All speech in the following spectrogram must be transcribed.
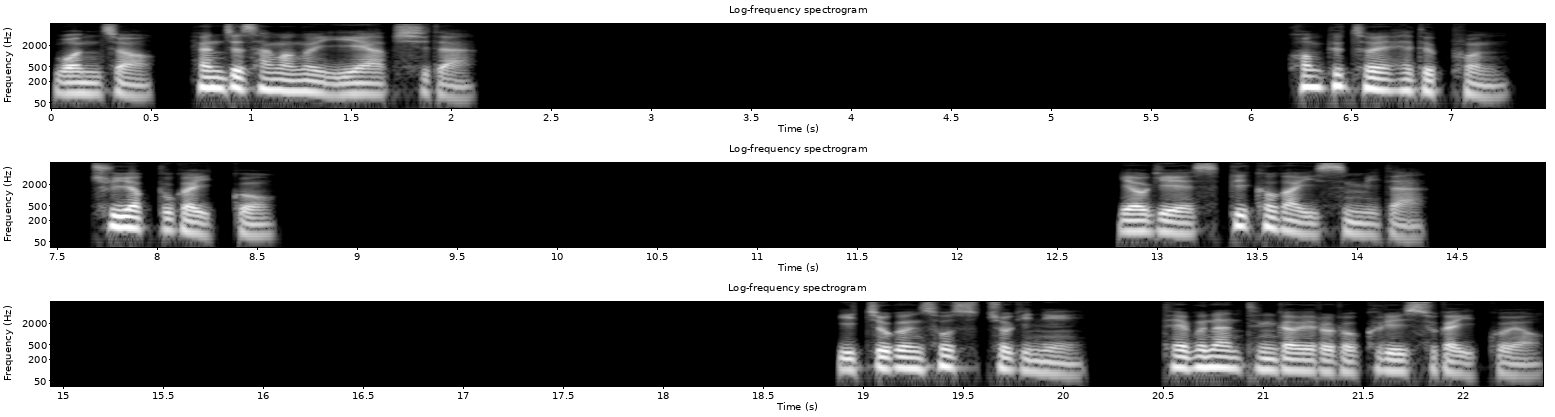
먼저 현재 상황을 이해합시다. 컴퓨터에 헤드폰, 출력부가 있고 여기에 스피커가 있습니다. 이쪽은 소수 쪽이니 대분한 등가회로로 그릴 수가 있고요.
